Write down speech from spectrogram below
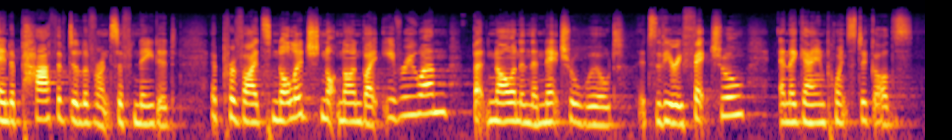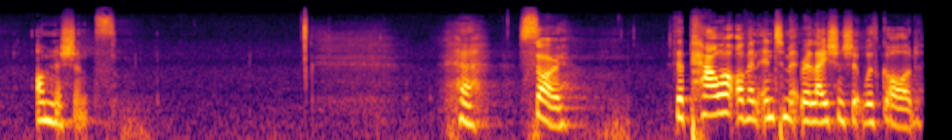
and a path of deliverance if needed. It provides knowledge not known by everyone, but known in the natural world. It's very factual and again points to God's omniscience. So, the power of an intimate relationship with God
